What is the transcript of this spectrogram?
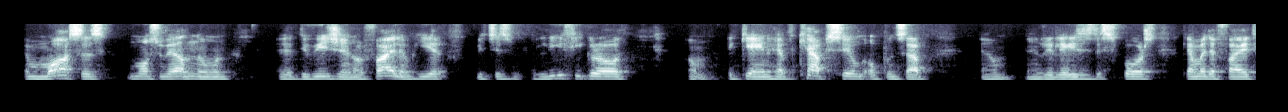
And mosses, most well-known uh, division or phylum here, which is leafy growth. Um, again, have capsule opens up um, and releases the spores. Gametophyte,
